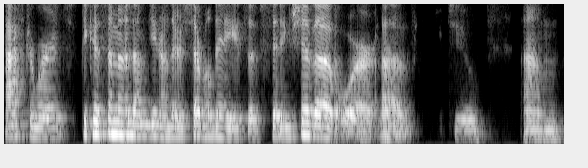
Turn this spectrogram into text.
afterwards, because some of them, you know, there's several days of sitting shiva or Right. of to um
